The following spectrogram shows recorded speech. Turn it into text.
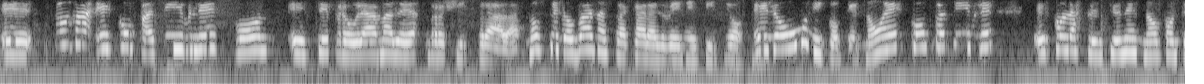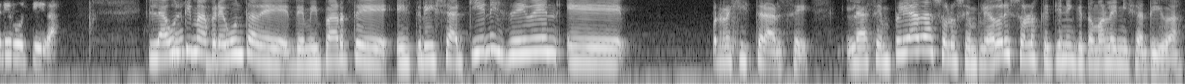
Eh, persona es compatible con este programa de registrada. No se lo van a sacar al beneficio. Es lo único que no es compatible es con las pensiones no contributivas. La última pregunta de, de mi parte, Estrella. ¿Quiénes deben eh, registrarse? ¿Las empleadas o los empleadores son los que tienen que tomar la iniciativa?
